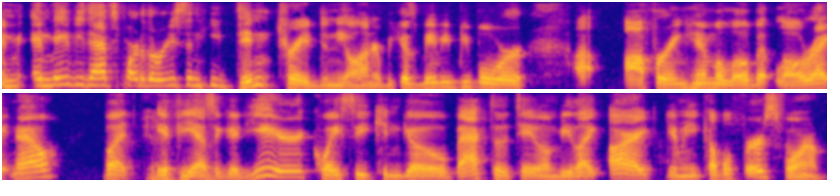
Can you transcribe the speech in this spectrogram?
And and maybe that's part of the reason he didn't trade Danielle Hunter because maybe people were uh, offering him a little bit low right now. But Yeah, if he has a good year, Kwesi can go back to the table and be like, "All right, give me a couple firsts for him,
